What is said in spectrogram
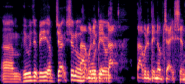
um who would it be? Objection or That would have audio? been that that would have been objection.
